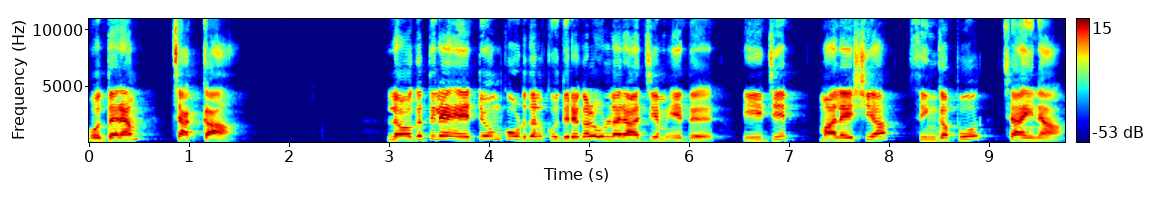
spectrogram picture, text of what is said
ഉത്തരം ചക്ക. ലോകത്തിലെ ഏറ്റവും കൂടുതൽ കുതിരകൾ ഉള്ള രാജ്യം ഏത്? Egypt Malaysia Singapore China.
